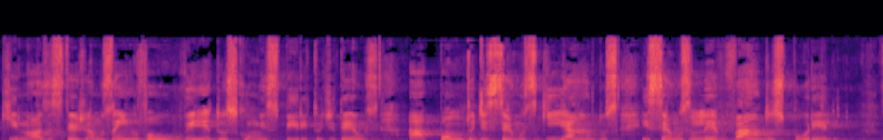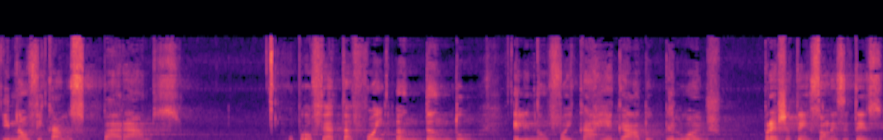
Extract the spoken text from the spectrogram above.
Que nós estejamos envolvidos com o Espírito de Deus, a ponto de sermos guiados e sermos levados por Ele, e não ficarmos parados. O profeta foi andando, ele não foi carregado pelo anjo. Preste atenção nesse texto.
